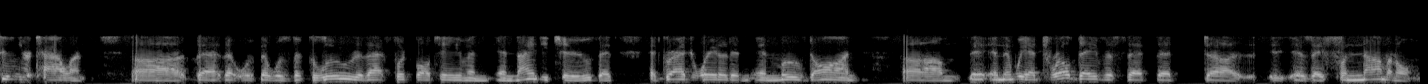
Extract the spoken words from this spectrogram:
senior talent uh, that that, w- that was the glue to that football team in in '92 that had graduated and, and moved on. Um, and then we had Terrell Davis that that uh, is a phenomenal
